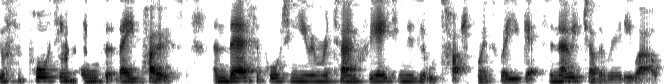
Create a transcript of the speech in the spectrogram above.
You're supporting things that they post and they're supporting you in return, creating these little touch points where you get to know each other really well.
